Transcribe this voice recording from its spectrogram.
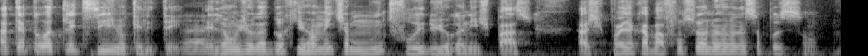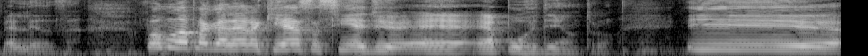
até pelo atleticismo que ele tem. Uhum. Ele é um jogador que realmente é muito fluido jogando em espaço. Acho que pode acabar funcionando nessa posição. Beleza. Vamos lá pra galera que essa sim é, de, é, é por dentro. E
